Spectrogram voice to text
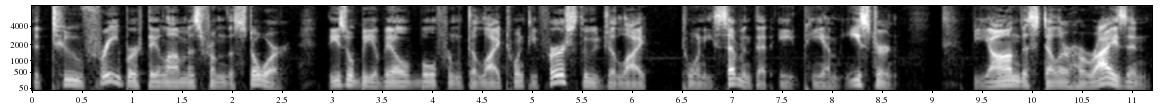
the two free birthday llamas from the store. These will be available from July 21st through July 27th at 8 p.m. Eastern. Beyond the Stellar Horizon.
